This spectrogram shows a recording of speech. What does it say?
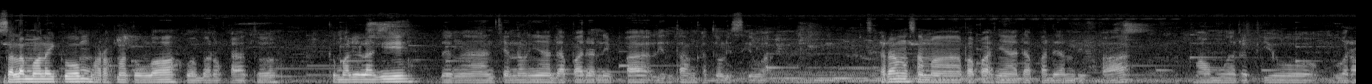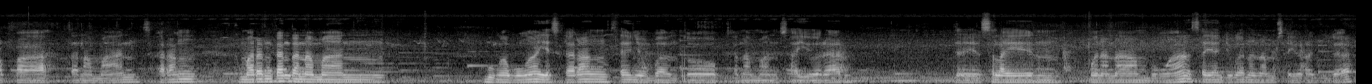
Assalamualaikum warahmatullahi wabarakatuh. Kembali lagi dengan channelnya Dapa dan Dipa Lintang Katulistiwa Sekarang sama papahnya Dapa dan Dipa Mau mereview beberapa tanaman. Sekarang kemarin kan tanaman bunga-bunga ya Sekarang saya nyoba untuk tanaman sayuran. Dari selain menanam bunga Saya juga nanam sayuran juga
